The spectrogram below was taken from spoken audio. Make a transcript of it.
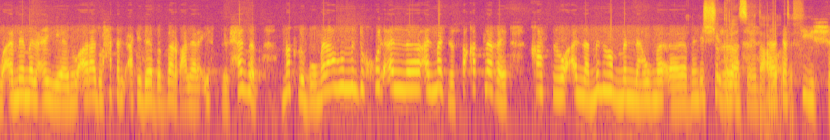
وأمام العيان وأرادوا حتى الاعتداء بالضرب على رئيس الحزب. نطلب منعهم من دخول المجلس. فقط لا غير. خاصة وأن منهم من له من شكرا سيدة عواطف تفتيش.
